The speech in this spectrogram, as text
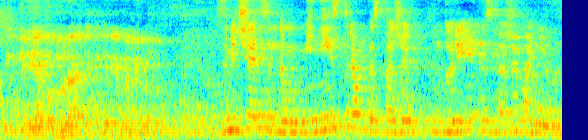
στην κυρία Κοντουρά και την κυρία Μανίλοβα. Замечательным министром госпожи Кундуре и госпожи Маниловой.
